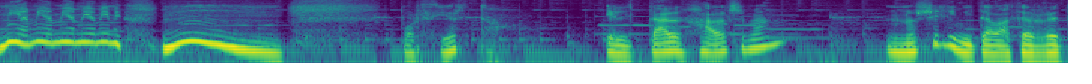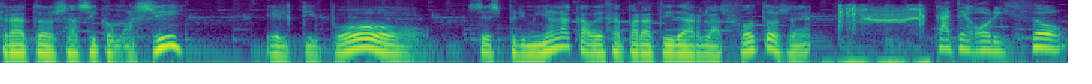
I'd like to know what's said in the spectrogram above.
¡Mía, mía, mía, mía, mía! Mmm. Por cierto, el tal Halsman no se limitaba a hacer retratos así como así. El tipo se exprimía la cabeza para tirar las fotos, ¿eh? Categorizó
